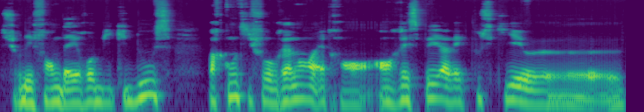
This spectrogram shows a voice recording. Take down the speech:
sur des formes d'aérobic douces par contre, il faut vraiment être en, respect avec tout ce qui est euh,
